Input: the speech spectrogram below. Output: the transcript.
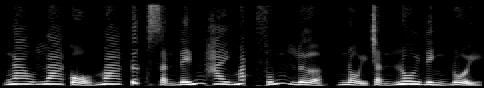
Ngao la cổ ma tức giận đến hai mắt phúng lửa, nổi trận lôi đình đuổi.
